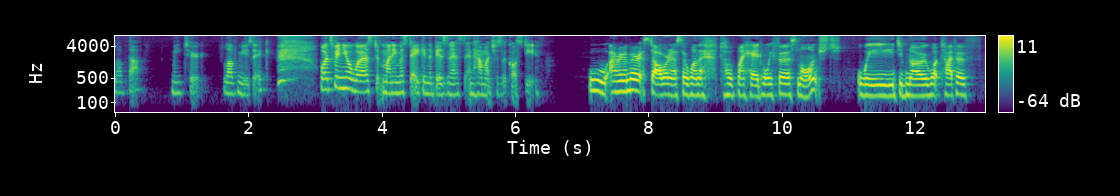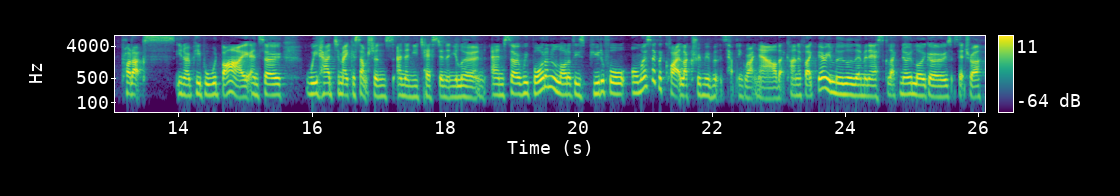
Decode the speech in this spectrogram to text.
Love that. Me too. Love music. What's been your worst money mistake in the business and how much has it cost you? Oh, I remember at Stylerunner, so one at the top of my head, when we first launched, we didn't know what type of products, you know, people would buy. And so we had to make assumptions and then you test and then you learn. And so we bought on a lot of these beautiful, almost like the quiet luxury movement that's happening right now, that kind of like very Lululemon-esque, like no logos, etc.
